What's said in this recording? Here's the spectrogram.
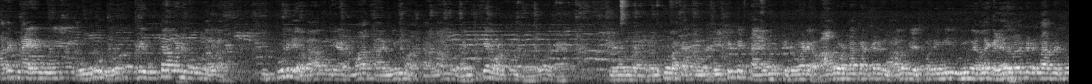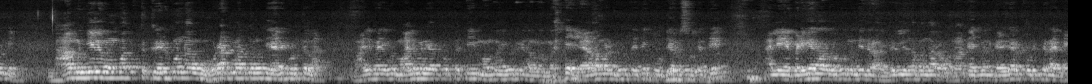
ಅದಕ್ಕೆ ನಾ ಹೋಗುದು ಬರೀ ಊಟ ಮಾಡಿ ಹೋಗುದಲ್ಲ ಈ ಕುಡಿದೇವಲ್ಲ ಒಂದು ಎರಡು ಮಾತಾ ನಿಮ್ಮ ಮಾತ ನಮ್ಮ ಹಂಚಿಕೆ ಮಾಡ್ಕೊಂಡು ಹೋದ್ರೆ ಇದೊಂದು ಅನುಕೂಲ ಆಗತ್ತೆ ನಮ್ಮ ದೇಶಕ್ಕೆ ಟೈಮ್ ತಿರುಗಾಡಿ ಆದ್ರೂ ಒಳ್ಳೆ ಕರ್ಕಡೆ ನಾನು ಬೇಸ್ಕೊಂಡೀನಿ ನೀವೆಲ್ಲ ಗೆಳೆಯರ ಕಡೆ ನಾ ಬೇಸ್ಕೊಂಡಿ ನಾ ಮುಂಜಾನೆ ಒಂಬತ್ತಕ್ಕೆ ಹಿಡ್ಕೊಂಡು ನಾವು ಹೋರಾಟ ಮಾಡ್ಕೊಂಡು ಯಾರಿಗೆ ಗೊತ್ತಿಲ್ಲ ಮಾಲಿ ಮನೆ ಮಾಲಿ ಮನೆ ಯಾರು ಕೊಡ್ತೈತಿ, ಮೊಮ್ಮ ಇವ್ರಿಗೆ ನಮ್ಮ ಎಲ್ಲ ಮಾಡಿ ಬಿಡ್ತೈತಿ ಕೂಟಿ ಹರಿಸ್ಬಿಡ್ತೈತಿ ಅಲ್ಲಿ ಬೆಳಿಗ್ಗೆ ಅವ್ರು ಲಘು ಬಂದಿದ್ರು ಇದರಿಂದ ಬಂದಾರ ನಾಲ್ಕೈದು ಮಂದಿ ಗೆಳೆಯರು ಕುಡಿತಾರೆ ಅಲ್ಲಿ.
